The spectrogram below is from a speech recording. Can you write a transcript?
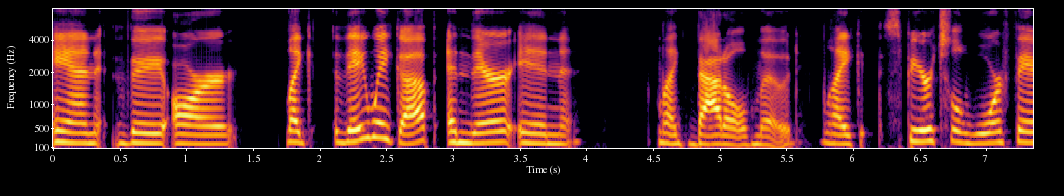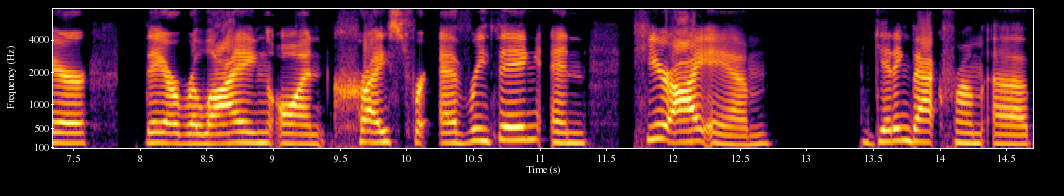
and they are like they wake up and they're in like battle mode, like spiritual warfare. They are relying on Christ for everything. And here I am getting back from a,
